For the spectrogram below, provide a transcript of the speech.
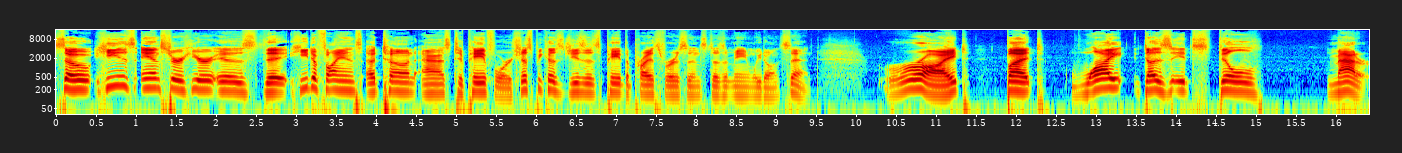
So his answer here is that he defines atone as to pay for. Just because Jesus paid the price for our sins doesn't mean we don't sin. Right. But why does it still matter?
